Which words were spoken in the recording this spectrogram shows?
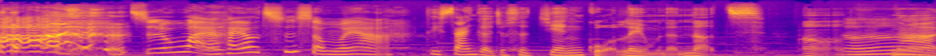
之外，还要吃什么呀？第三个就是坚果类，我们的 nuts。嗯，那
